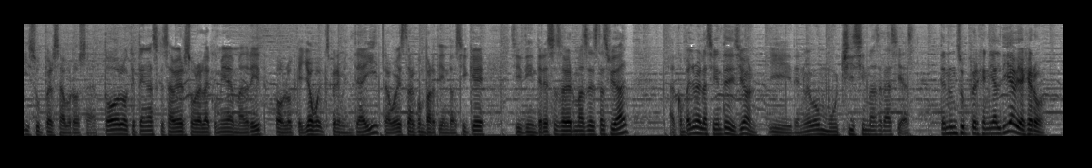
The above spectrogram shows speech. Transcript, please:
y súper sabrosa. Todo lo que tengas que saber sobre la comida de Madrid o lo que yo experimenté ahí te voy a estar compartiendo. Así que si te interesa saber más de esta ciudad, acompáñame en la siguiente edición. Y de nuevo, muchísimas gracias. Ten un súper genial día, viajero.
